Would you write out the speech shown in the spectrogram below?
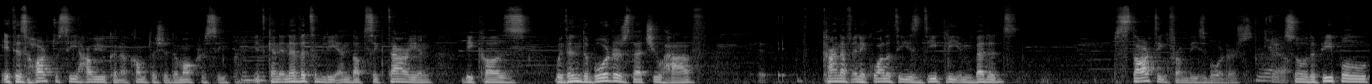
it is hard to see how you can accomplish a democracy. It can inevitably end up sectarian because within the borders that you have, kind of inequality is deeply embedded starting from these borders. Yeah. Yeah. So the people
